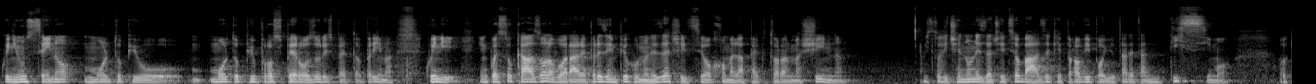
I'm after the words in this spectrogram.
quindi un seno molto più, molto più, prosperoso rispetto a prima. Quindi in questo caso lavorare per esempio con un esercizio come la pectoral machine. Vi sto dicendo un esercizio base che però vi può aiutare tantissimo, ok?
